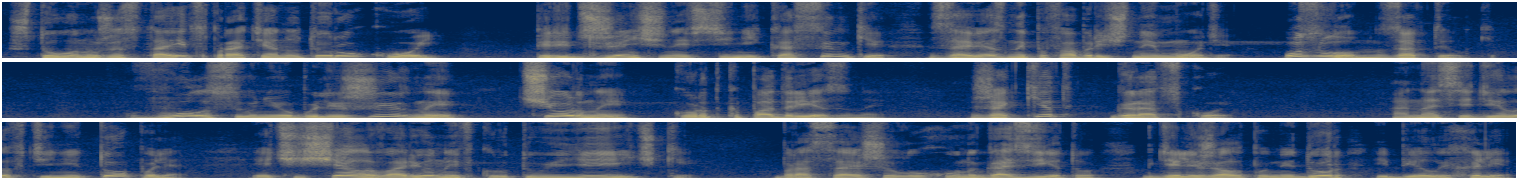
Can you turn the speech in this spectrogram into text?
что он уже стоит с протянутой рукой перед женщиной в синей косынке, завязанной по фабричной моде, узлом на затылке. Волосы у нее были жирные, черные, коротко подрезанные. Жакет городской. Она сидела в тени тополя и очищала вареные вкрутую яички, бросая шелуху на газету, где лежал помидор и белый хлеб.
